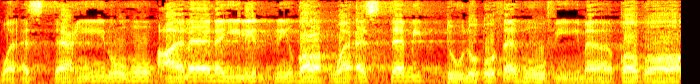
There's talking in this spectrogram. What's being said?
وأستعينه على نيل الرضا وأستمد لطفه فيما قضى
